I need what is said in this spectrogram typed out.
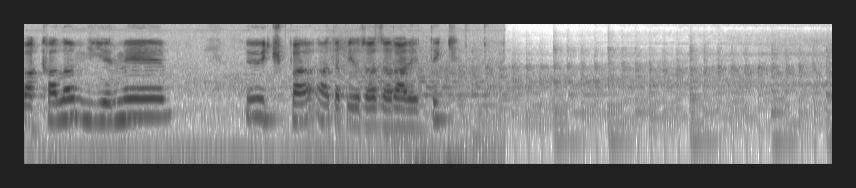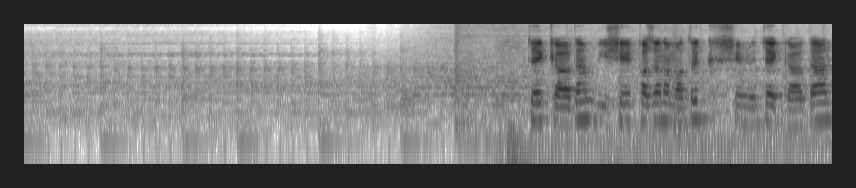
Bakalım 23 pa da biraz zarar ettik. Tekrardan bir şey kazanamadık. Şimdi tekrardan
